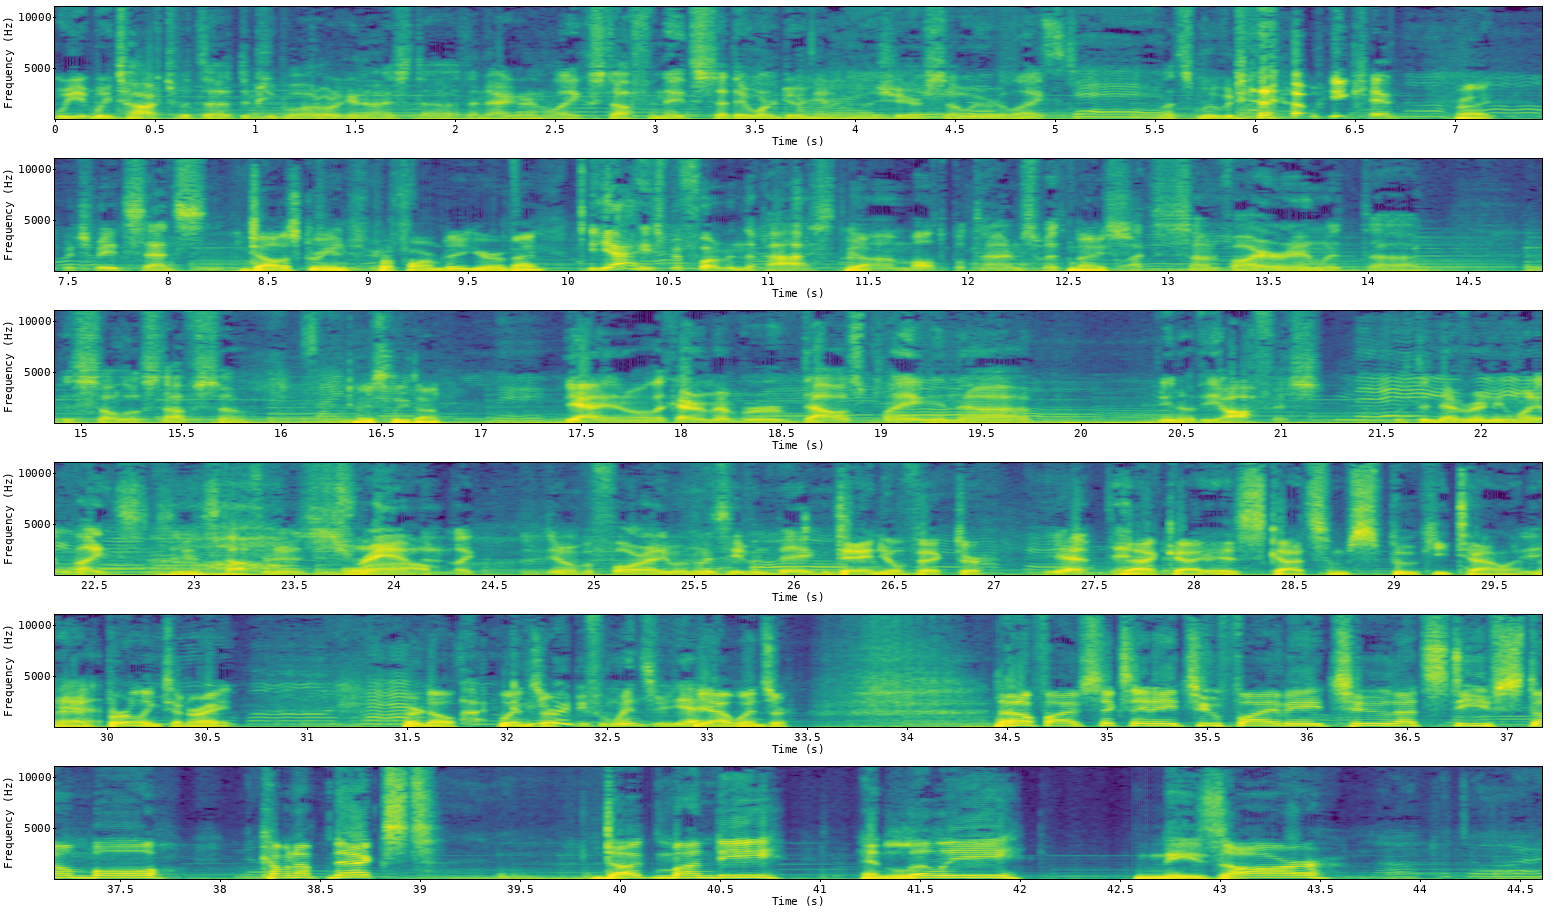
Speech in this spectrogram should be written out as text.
we we talked with the, the people that organized uh, the Niagara and Lake stuff, and they said they weren't doing anything this year. So we were like, let's move it to that weekend, Right? which made sense. Dallas Green performed at your event. Yeah, he's performed in the past, Yeah. um, multiple times with Nice. Alexisonfire and with uh, his solo stuff. So Nicely done. yeah, you know, like I remember Dallas playing in uh, you know The Office with the Never Ending White Lights and stuff, and it was just Wow. rammed, and like you know before anyone was even big. Daniel Victor. Yeah, Danny that guy has got some spooky talent, man. Yeah. Burlington, right? Or no, I Windsor. he might be from Windsor. Yeah, Yeah, Windsor. 905 688 2582. That's Steve Stumble. Coming up next, Doug Mundy and Lily Nazar.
